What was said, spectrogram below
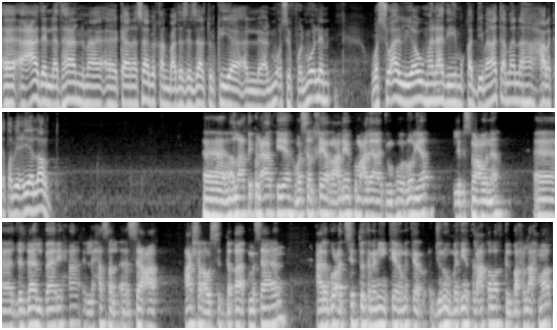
أعاد الأذهان ما كان سابقا بعد زلزال تركيا المؤسف والمؤلم. والسؤال اليوم هل هذه مقدمات أم أنها حركة طبيعية الأرض؟ آه الله يعطيكم العافية. ومساء الخير عليكم على جمهور رؤيا اللي بيسمعونا. آه زلزال البارحه اللي حصل الساعة 10 أو 6 دقائق مساء على بعد 86 كيلو متر جنوب مدينة العقبة في البحر الأحمر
